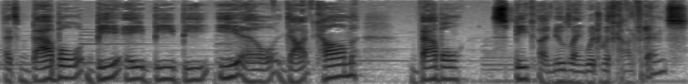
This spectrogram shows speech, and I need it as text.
That's Babbel, B-A-B-B-E-L dot com. Babbel, speak a new language with confidence.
